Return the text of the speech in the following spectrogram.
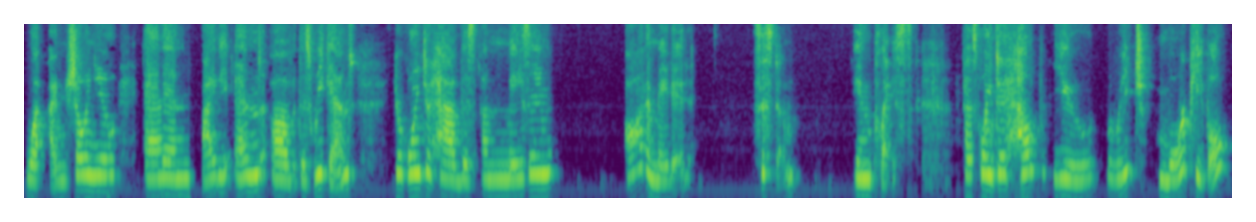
what I'm showing you. And then by the end of this weekend, you're going to have this amazing automated system in place that's going to help you reach more people,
